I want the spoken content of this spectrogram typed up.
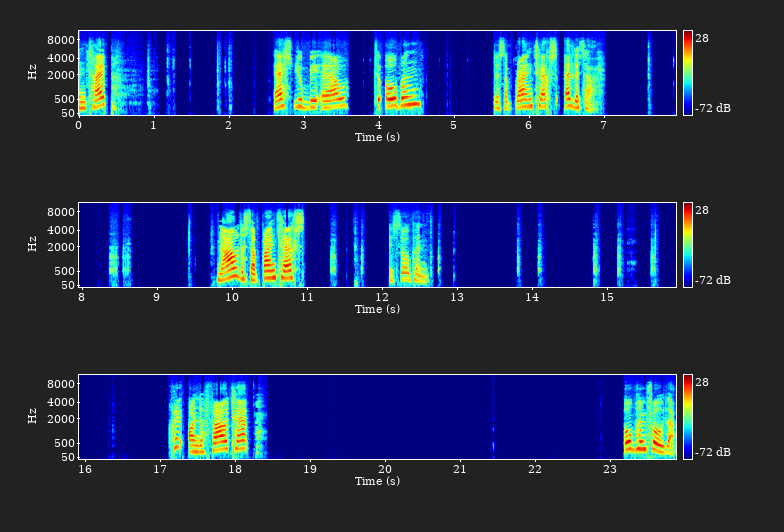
And type SUBL to open the Sublime Text Editor. Now the Sublime Text is opened. Click on the File tab. Open folder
